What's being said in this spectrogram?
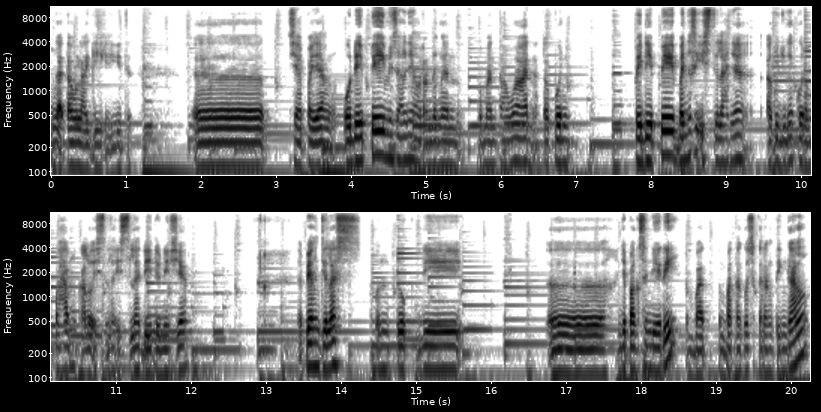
nggak tahu lagi kayak gitu. E, siapa yang ODP misalnya orang dengan pemantauan ataupun PDP banyak sih istilahnya aku juga kurang paham kalau istilah-istilah di Indonesia tapi yang jelas untuk di uh, Jepang sendiri tempat tempat aku sekarang tinggal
